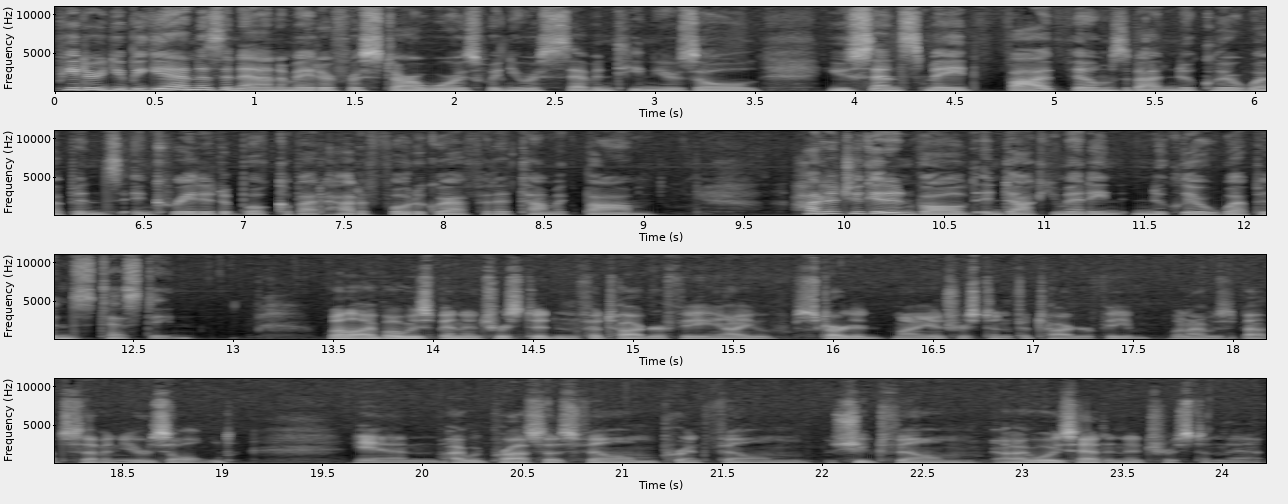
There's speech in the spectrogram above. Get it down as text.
Peter, you began as an animator for Star Wars when you were 17 years old. You since made five films about nuclear weapons and created a book about how to photograph an atomic bomb. How did you get involved in documenting nuclear weapons testing? Well, I've always been interested in photography. I started my interest in photography when I was about seven years old. And I would process film, print film, shoot film. I always had an interest in that.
